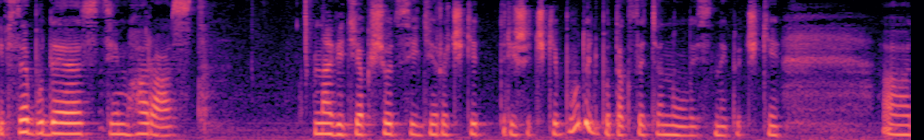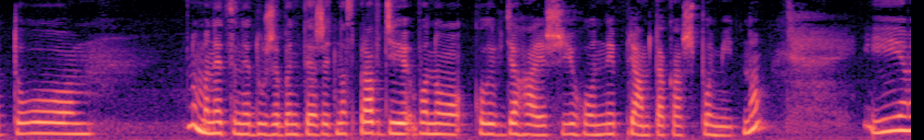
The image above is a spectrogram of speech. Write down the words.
і все буде з цим гаразд. Навіть якщо ці дірочки трішечки будуть, бо так затягнулись ниточки, то ну, мене це не дуже бентежить. Насправді, воно, коли вдягаєш його, не прям так аж помітно. І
